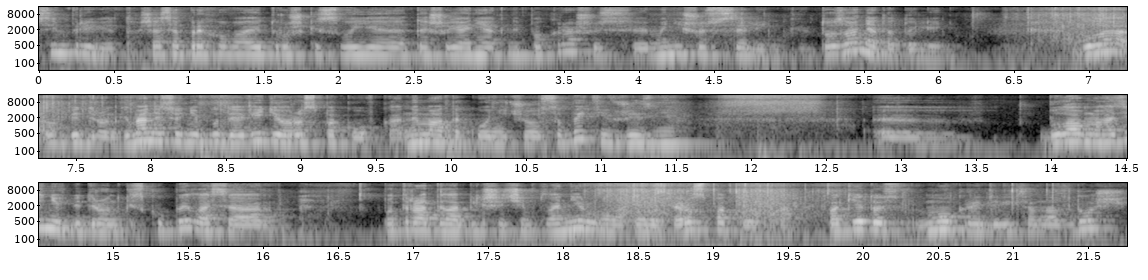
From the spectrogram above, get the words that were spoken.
Всім привіт! Зараз я приховаю трошки своє, те, що я ніяк не покрашусь, мені щось все ліньке. То зайнята, то лінь. Була в бідронки. У мене сьогодні буде відео розпаковка. Нема такого нічого особиті в житті. Е, Була в магазині в бідронки, скупилася, потратила більше, ніж планувала. Коротше, розпаковка. Пакет ось мокрий, дивіться, в нас дощ.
